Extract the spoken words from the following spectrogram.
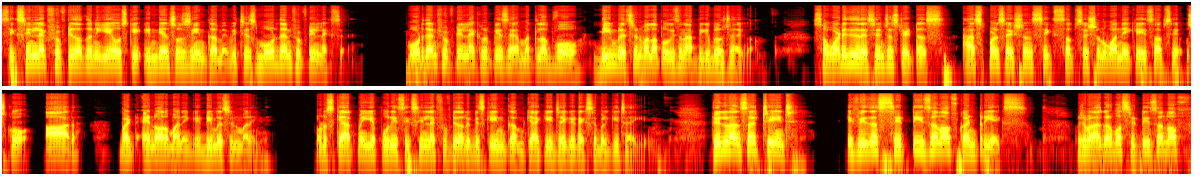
sixteen lakh fifty thousand ये उसकी इंडियन सोर्स इनकम है which is more than fifteen lakhs है। More than fifteen lakh rupees है मतलब वो डीम रेसिडेंट वाला प्रोविज़न एप्लीकेबल हो जाएगा। So what is the residential status as per section six sub one A के हिसाब से उसको आर बट एन और मानेंगे डीम रेसिडेंट मानेंगे। और उसके हाथ में ये पूरी सिक्सटीन लाख फिफ्टी रुपीज़ की इनकम क्या की जाएगी? टैक्सेबल की जाएगी। Will answer change if is a citizen of country X मुझे अगर वो सिटीजन ऑफ़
